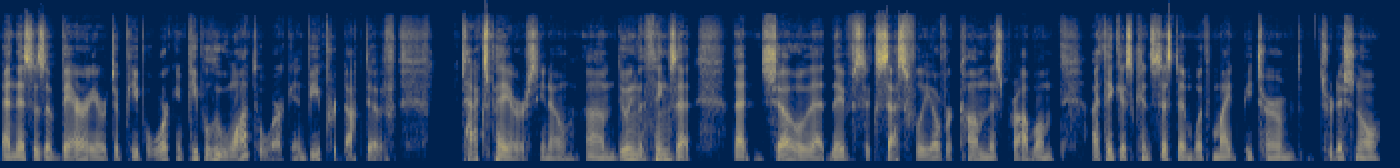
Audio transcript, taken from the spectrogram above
and this is a barrier to people working people who want to work and be productive taxpayers you know um, doing the things that that show that they've successfully overcome this problem i think is consistent with might be termed traditional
